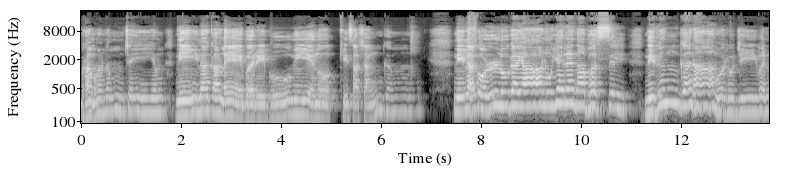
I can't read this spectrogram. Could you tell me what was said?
ഭ്രമണം ചെയ്യും നീലകളേബരി ഭൂമിയെ നോക്കി സശങ്കം നിലകൊള്ളുകയാണുയരെ നഭസ്സിൽ നിരങ്കനാമൊരു ജീവൻ.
